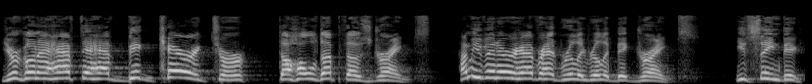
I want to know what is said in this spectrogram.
you're going to have to have big character to hold up those dreams. How many of you have ever, ever had really, really big dreams? You've seen big,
